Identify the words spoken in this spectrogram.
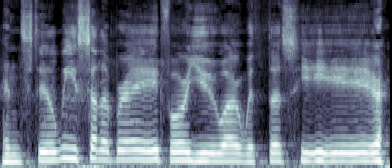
and still we celebrate, for you are with us here.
